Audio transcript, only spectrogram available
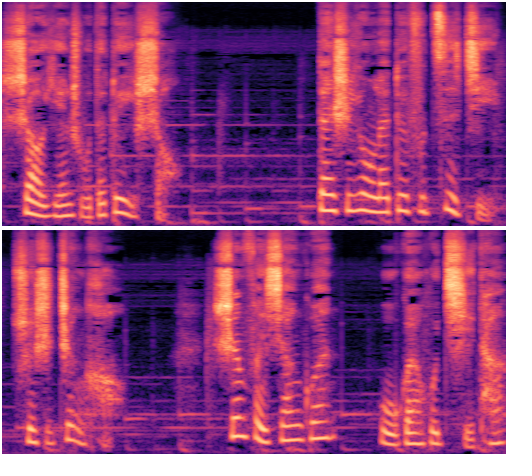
邵颜如的对手。但是用来对付自己却是正好，身份相关，无关乎其他。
